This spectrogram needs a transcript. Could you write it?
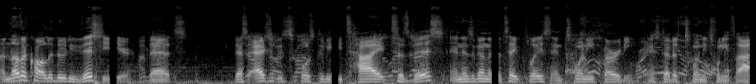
another Call of Duty this year that's that's actually supposed to be tied to this and it's going to take place in 2030 instead of 2025.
